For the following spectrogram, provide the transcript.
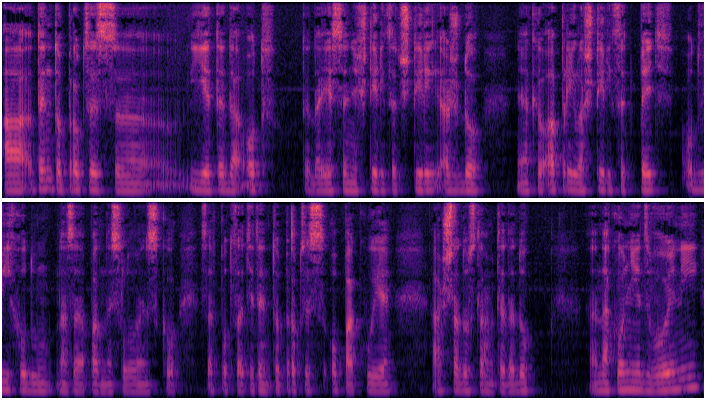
A tento proces e, je teda od teda jesene 44 až do nejakého apríla 45 od východu na západné Slovensko sa v podstate tento proces opakuje, až sa dostávame teda do, na koniec vojny,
